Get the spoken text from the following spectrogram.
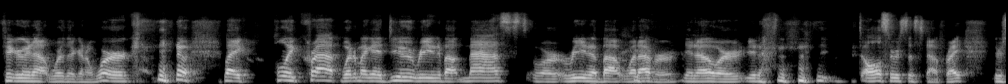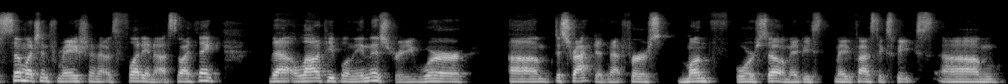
figuring out where they're going to work. you know, like holy crap, what am I going to do? Reading about masks or reading about whatever, you know, or you know, all sorts of stuff. Right? There's so much information that was flooding us. So I think that a lot of people in the industry were um, distracted in that first month or so, maybe maybe five six weeks. Um,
